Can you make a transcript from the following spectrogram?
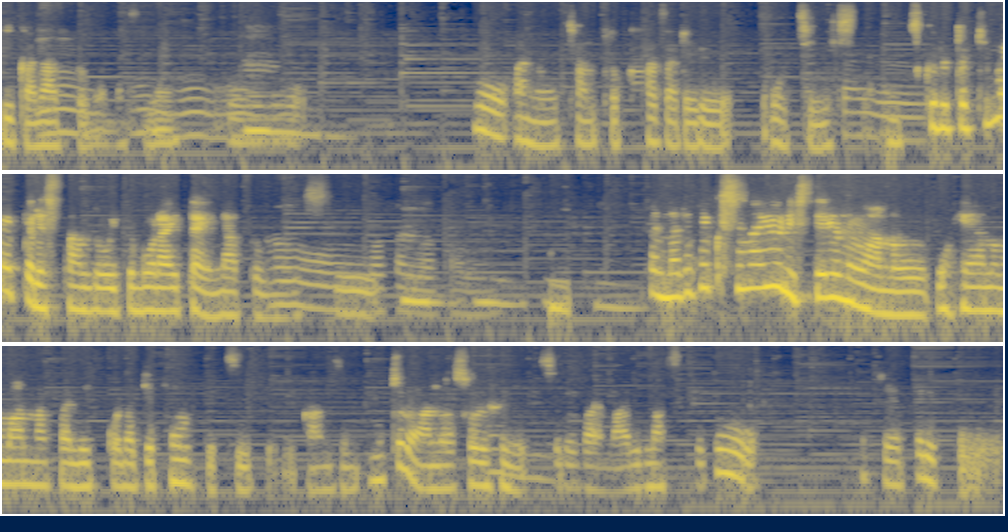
いいかなと思いますね。をあのちゃんと飾れるお家にして、うん、作る時もやっぱりスタンド置いてもらいたいなと思うし、うん、なるべくしないようにしてるのはあのお部屋の真ん中に1個だけポンってついてる感じ。もちろんあのそういうふうにする場合もありますけど、あとやっぱりこ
